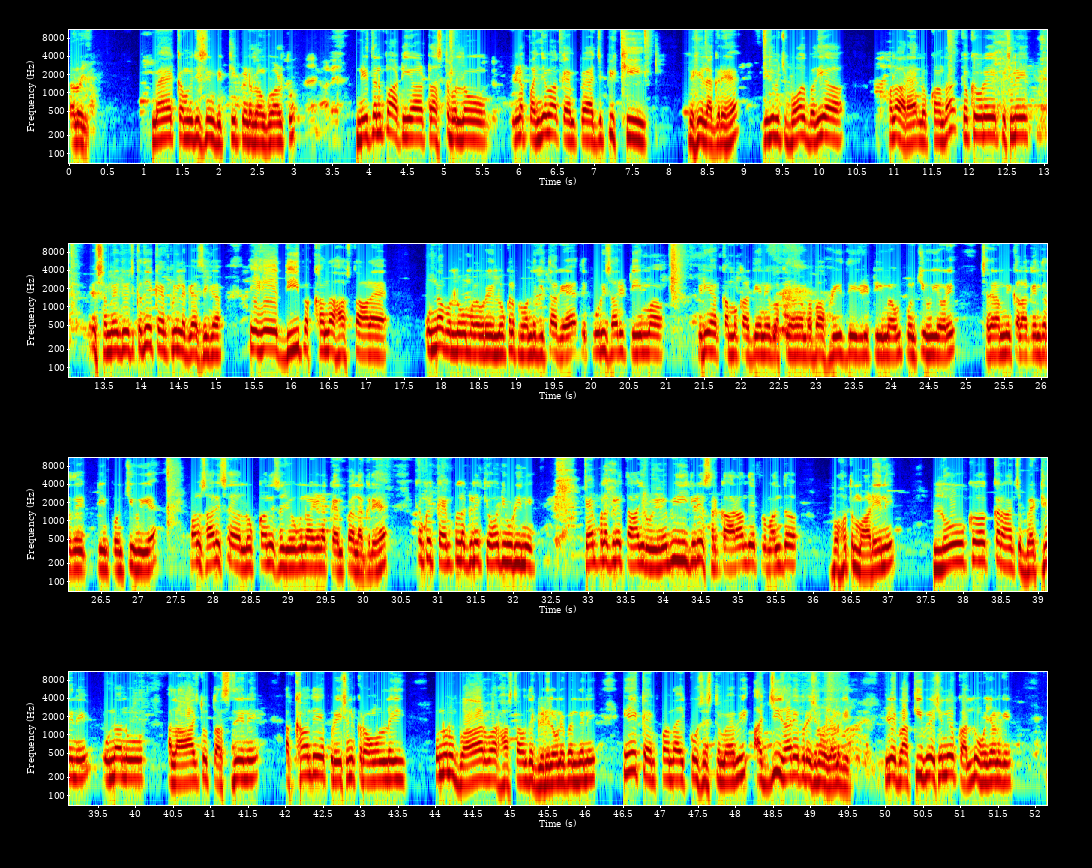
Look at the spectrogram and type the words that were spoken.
ਚਲੋ ਜੀ। ਮੈਂ ਕਮਲਜੀਤ ਸਿੰਘ ਵਿੱਕੀ ਪਿੰਡ ਲੌਂਗੋਵਾਲ ਤੋਂ। ਨੀਤਨ ਭਾਟੀਆ ਟਰਸਟ ਵੱਲੋਂ ਜਿਹੜਾ ਪੰਜਵਾਂ ਕੈਂਪ ਹੈ, ਅੱਜ ਭਿੱਖੀ ਵਿਖੇ ਲੱਗ ਰਿਹਾ ਹੈ। ਜਿਹਦੇ ਵਿੱਚ ਬਹੁਤ ਵਧੀਆ ਹੁਲਾਰਾ ਹੈ ਲੋਕਾਂ ਦਾ, ਕਿਉਂਕਿ ਉਰੇ ਪਿਛਲੇ ਸਮੇਂ ਦੇ ਵਿੱਚ ਕਦੇ ਕੈਂਪ ਨਹੀਂ ਲੱਗਿਆ ਸੀਗਾ। ਇਹ ਦੀਪ ਅੱਖਾਂ ਦਾ ਹਸਪਤਾਲ ਹੈ। ਉਹਨਾਂ ਵੱਲੋਂ ਮਤਲਬ ਉਰੇ ਲੋਕਲ ਪ੍ਰਬੰਧ ਕੀਤਾ ਗਿਆ ਹੈ ਤੇ ਪੂਰੀ ਸਾਰੀ ਟੀਮ ਜਿਹੜੀਆਂ ਕੰਮ ਕਰਦੀਆਂ ਨੇ, ਬਾਕੀ ਬਾਬਾ ਫਰੀਦ ਦੀ ਜਿਹੜੀ ਟੀਮ ਹੈ, ਉਹ ਵੀ ਪਹੁੰਚੀ ਹੋਈ ਹੈ ਉਰੇ। ਸੰਗਰਾਮੀ ਕਲਾ ਕੇਂਦਰ ਦੀ ਟੀਮ ਪਹੁੰਚੀ ਹੋਈ ਹੈ। ਮਤਲਬ ਸਾਰੇ ਸ- ਲੋਕਾਂ ਦੇ ਸਹਿਯੋਗ ਨਾਲ ਜਿਹੜਾ ਕੈਂਪ ਹੈ ਲੱਗ ਰਿਹਾ ਹੈ। ਕਿਉਂਕਿ ਕੈਂਪ ਲੱਗਣੇ ਕਿਉਂ ਜ਼ਰੂਰੀ ਨੇ? ਕੈਂਪ ਲੱਗਣੇ ਤਾਂ ਜ਼ਰੂਰੀ ਨੇ ਵੀ ਜਿਹੜੇ ਸਰਕਾਰਾਂ ਦੇ ਪ੍ਰਬੰਧ ਬਹੁਤ ਮਾੜੇ ਨੇ। ਲੋਕ ਘਰਾਂ 'ਚ ਬੈਠੇ ਨੇ, ਉਹਨਾਂ ਨੂੰ ਇਲਾਜ ਤੋਂ ਤਰਸਦੇ ਨੇ, ਅੱਖਾਂ ਦੇ ਆਪਰੇਸ਼ਨ ਕਰਾਉਣ ਲਈ ਉਹਨਾਂ ਨੂੰ ਵਾਰ-ਵਾਰ ਹਸਪਤਾਲਾਂ ਦੇ ਗੇੜੇ ਲਾਉਣੇ ਪੈਂਦੇ ਨੇ। ਇਹ ਕੈਂਪਾਂ ਦਾ ਇੱਕੋ ਸਿਸਟਮ ਹੈ ਵੀ ਅੱਜ ਹੀ ਸਾਰੇ ਆਪਰੇਸ਼ਨ ਹੋ ਜਾਣਗੇ। ਜਿਹੜੇ ਬਾਕੀ ਆਪਰੇਸ਼ਨ ਨੇ ਉਹ ਕੱਲ ਨੂੰ ਹੋ ਜਾਣਗੇ।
